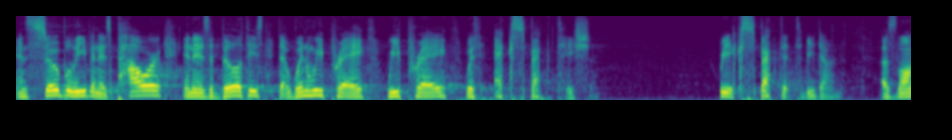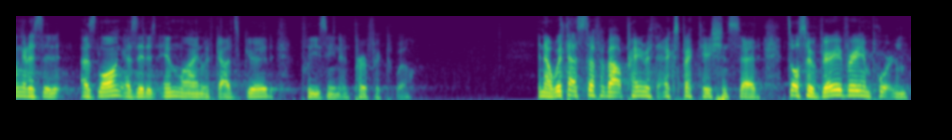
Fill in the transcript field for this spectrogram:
and so believe in His power and His abilities that when we pray, we pray with expectation. We expect it to be done as long as it, as long as it is in line with God's good, pleasing, and perfect will. And now, with that stuff about praying with expectation said, it's also very, very important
